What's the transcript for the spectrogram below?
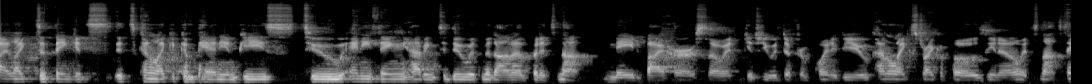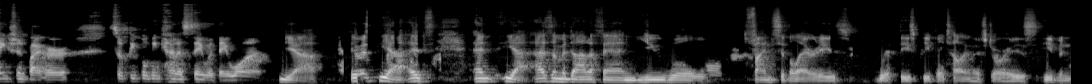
I like to think it's it's kind of like a companion piece to anything having to do with Madonna, but it's not made by her, so it gives you a different point of view. Kind of like Strike a Pose, you know, it's not sanctioned by her, so people can kind of say what they want. Yeah, it was. Yeah, it's and yeah. As a Madonna fan, you will find similarities with these people telling their stories. Even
